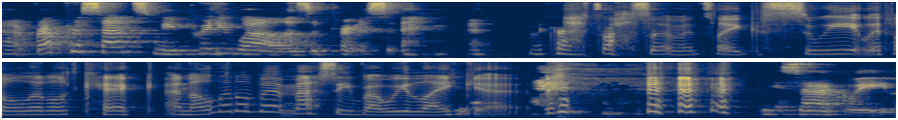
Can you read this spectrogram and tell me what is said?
uh, represents me pretty well as a person. That's awesome. It's like sweet with a little kick and a little bit messy, but we like yeah. it. exactly.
